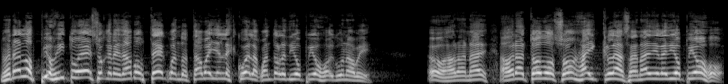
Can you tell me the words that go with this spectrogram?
¿No eran los piojitos esos que le daba a usted cuando estaba allá en la escuela? ¿Cuántos le dio piojo alguna vez? Oh, ahora, nadie, ahora todos son high class, a nadie le dio piojo.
